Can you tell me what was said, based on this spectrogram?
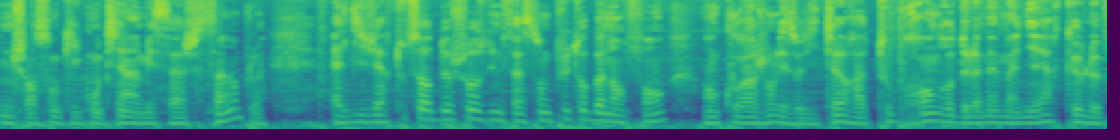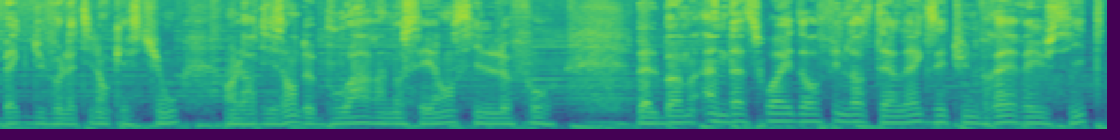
une chanson qui contient un message simple. Elle digère toutes sortes de choses d'une façon plutôt bon enfant, encourageant les auditeurs à tout prendre de la même manière que le bec du volatile en question, en leur disant de boire un océan s'il le faut. L'album And That's Why Dolphin Lost Their Legs est une vraie réussite.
